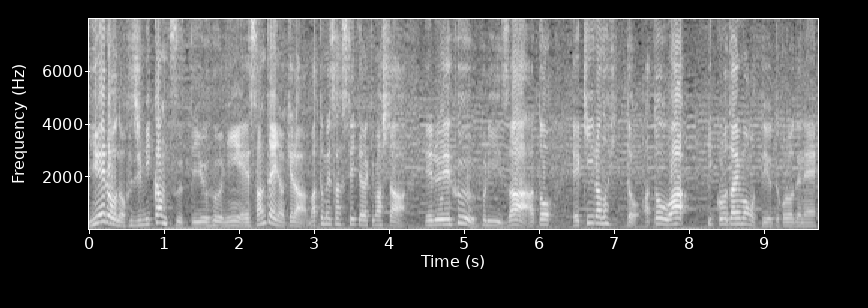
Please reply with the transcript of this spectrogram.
イエローの富士見貫通っていう風に、え3体のキャラまとめさせていただきました。LF、フリーザー、あと、え黄色のヒット、あとは、ピッコロ大魔王っていうところでね、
